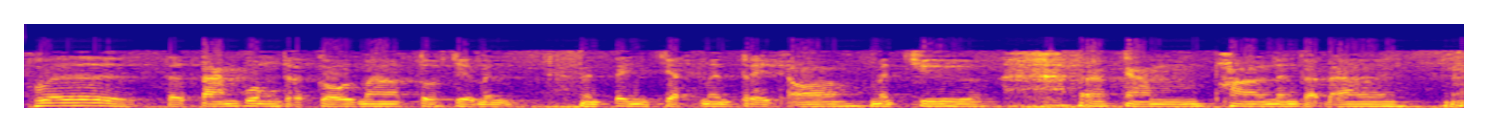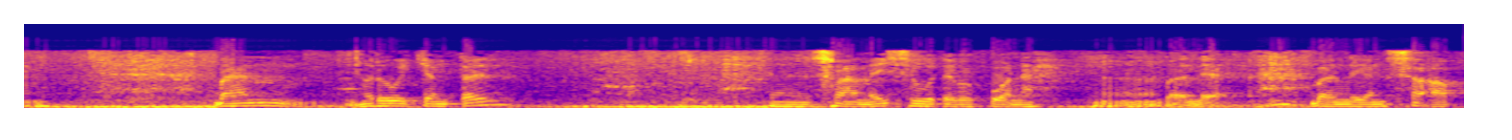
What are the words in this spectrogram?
ធ្វើទៅតាមវងត្រកូលមកទោះជាមិនមិនពេញចិត្តមិនត្រេកអរមិនជឿកម្មផលនឹងក៏ដោយបានរួចចឹងទៅស្វាមីសួរទៅប្រពន្ធណាបើអ្នកបើនាងស្អប់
